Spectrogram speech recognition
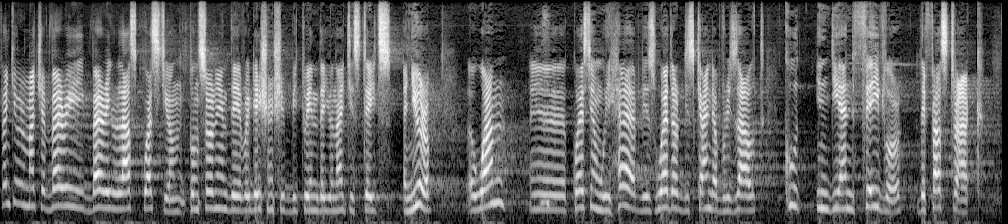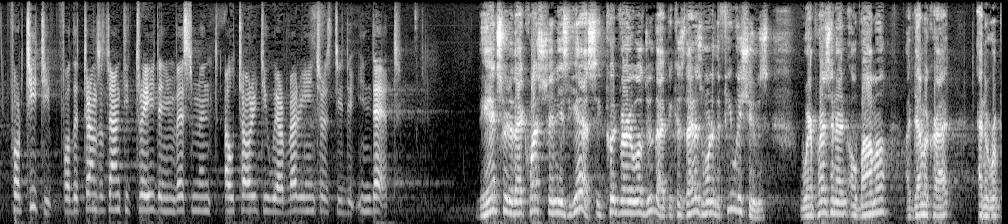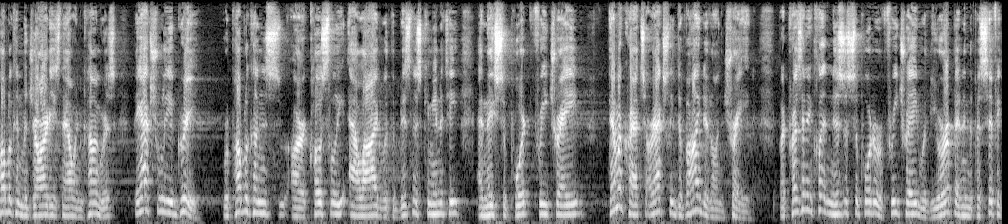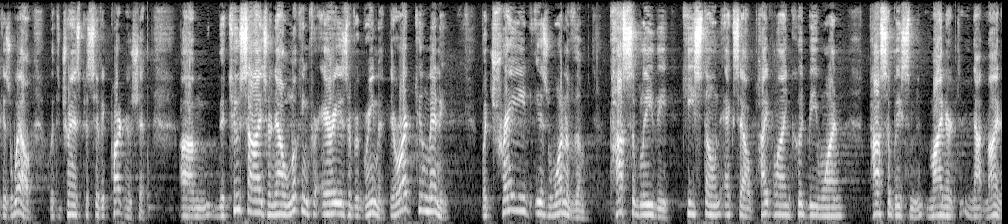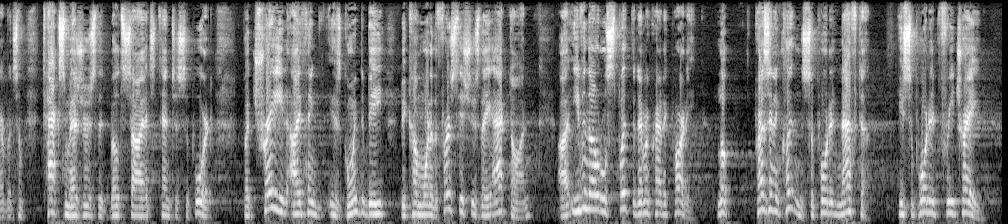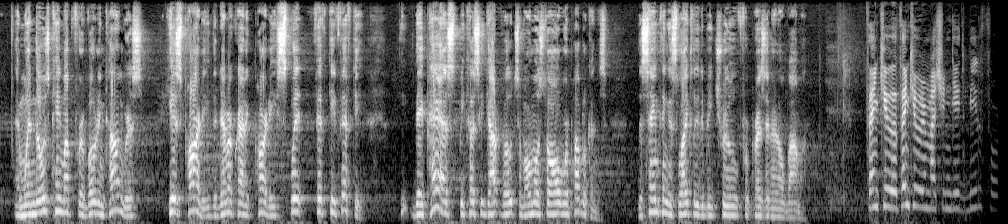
Thank you very much. A very, very last question concerning the relationship between the United States and Europe. Uh, one uh, question we have is whether this kind of result could, in the end, favor the fast track for TTIP, for the Transatlantic Trade and Investment Authority. We are very interested in that. The answer to that question is yes, it could very well do that because that is one of the few issues where President Obama, a Democrat, and the Republican majorities now in Congress, they actually agree. Republicans are closely allied with the business community and they support free trade. Democrats are actually divided on trade. But President Clinton is a supporter of free trade with Europe and in the Pacific as well, with the Trans-Pacific Partnership. Um, the two sides are now looking for areas of agreement. There aren't too many, but trade is one of them. Possibly the Keystone XL pipeline could be one possibly some minor, not minor, but some tax measures that both sides tend to support. But trade, I think, is going to be become one of the first issues they act on, uh, even though it will split the Democratic Party. Look, President Clinton supported NAFTA. He supported free trade. And when those came up for a vote in Congress, his party, the Democratic Party, split 50-50. They passed because he got votes of almost all Republicans. The same thing is likely to be true for President Obama. Thank you. Thank you very much indeed, Bill. For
